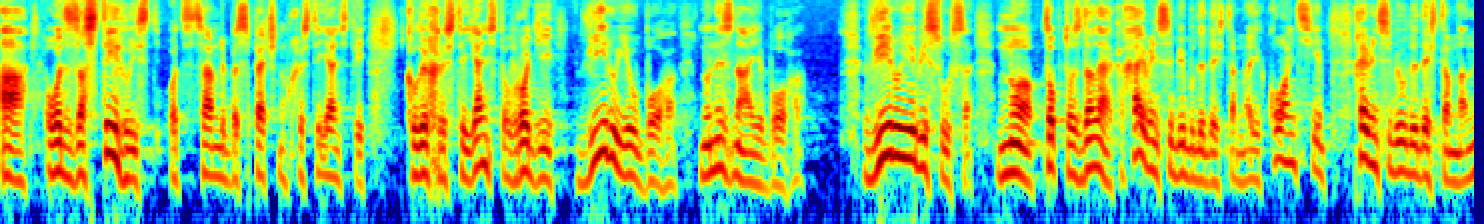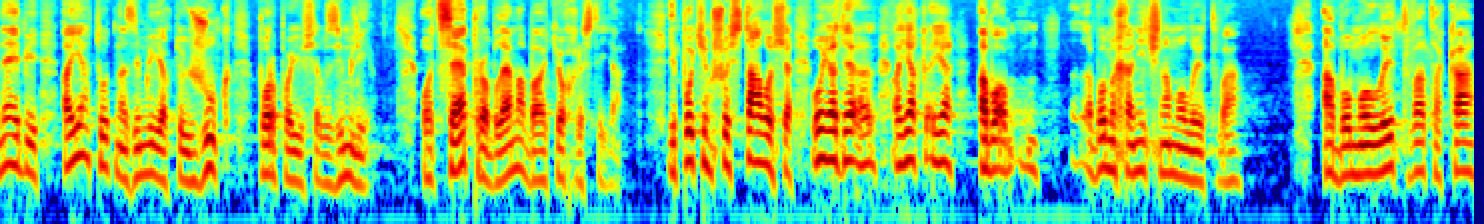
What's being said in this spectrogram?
А от застиглість, от це небезпечно в християнстві, коли християнство вроді вірує в Бога, але не знає Бога. Вірує в Ісуса, но, тобто здалека, хай він собі буде десь там на іконці, хай він собі буде десь там на небі, а я тут на землі, як той жук, порпаюся в землі. Оце проблема багатьох християн. І потім щось сталося, ой, а, де, а як, а я, або, або механічна молитва, або молитва така,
